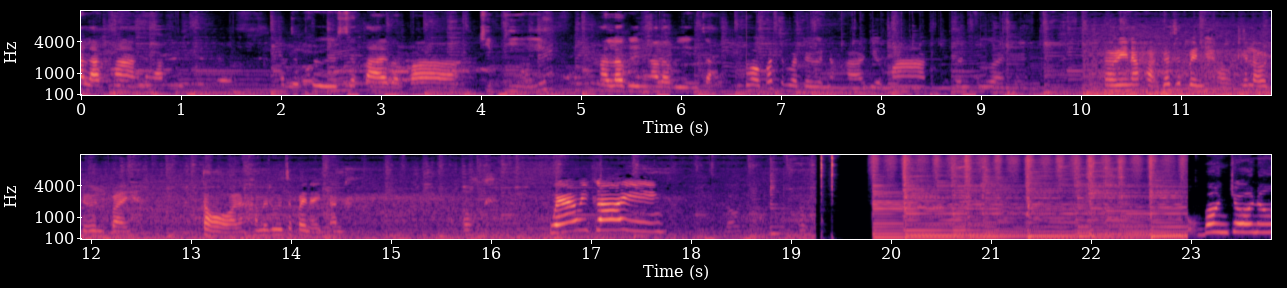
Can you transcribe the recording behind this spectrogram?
ารักมากนะคะก็จะคือสไตล์แบบว่าผีผีฮาโลวีนฮาโลวีนจ้ะเราก็จะมาเดินนะคะ เยอะมากเพื่อนๆแล้วนี้นะคะก็จะเป็นแถวที่เราเดินไปต่อนะคะ ไม่รู้จะไปไหนกันโอเค Where are we going Buongiorno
